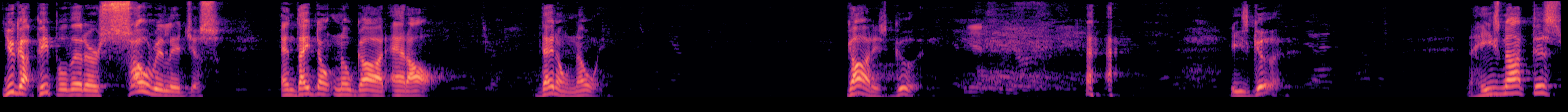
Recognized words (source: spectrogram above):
You got people that are so religious and they don't know God at all. They don't know Him. God is good. Yes. He's good. Now, he's not this.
